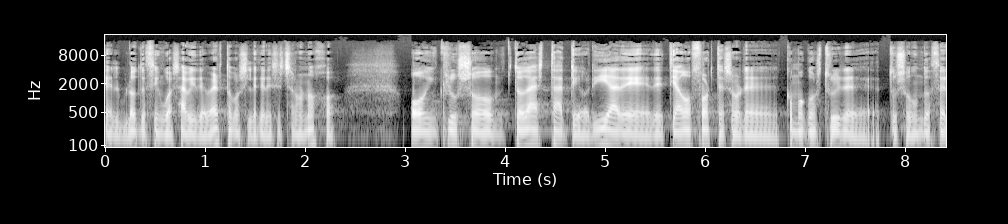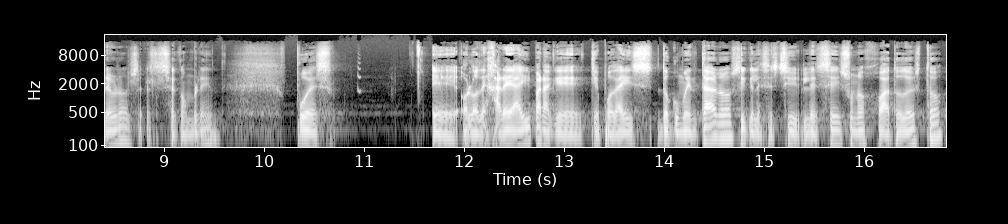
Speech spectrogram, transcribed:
el, blog de Cinco Wasabi de Berto, por si le queréis echar un ojo, o incluso toda esta teoría de, Tiago Forte sobre cómo construir eh, tu segundo cerebro, el second brain, pues eh, os lo dejaré ahí para que, podáis documentaros y que les, echéis un ojo a todo esto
